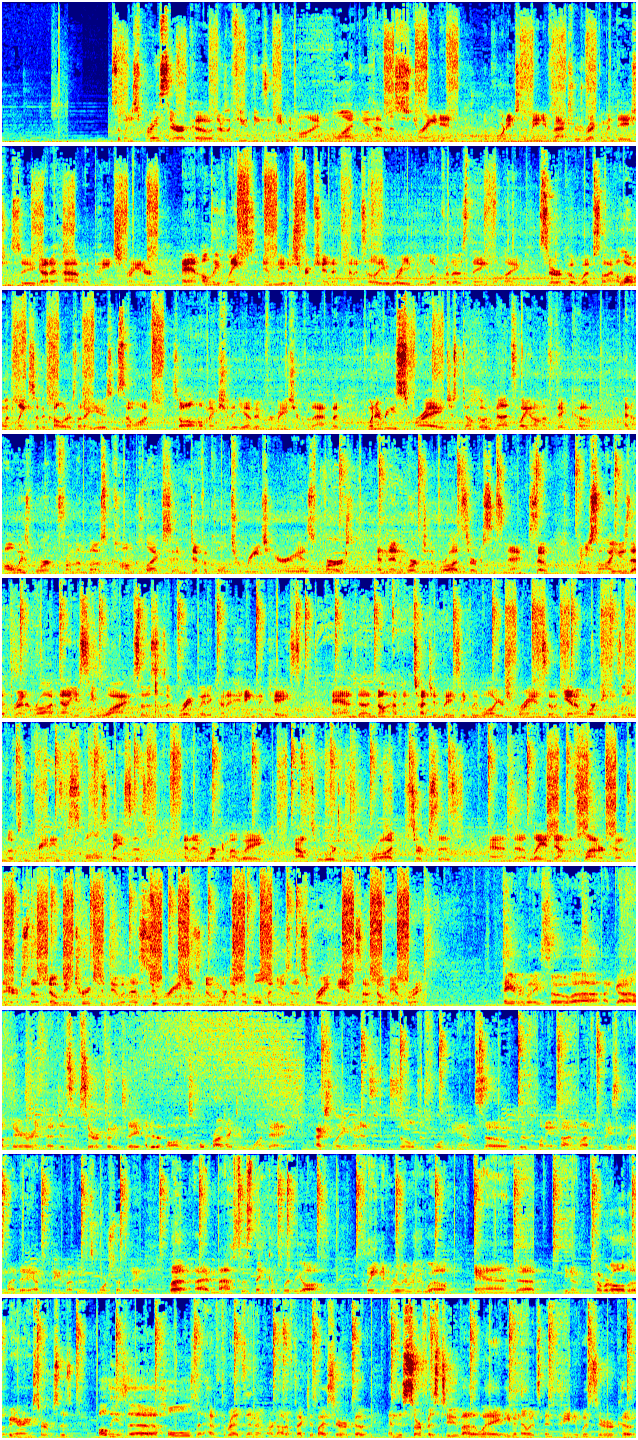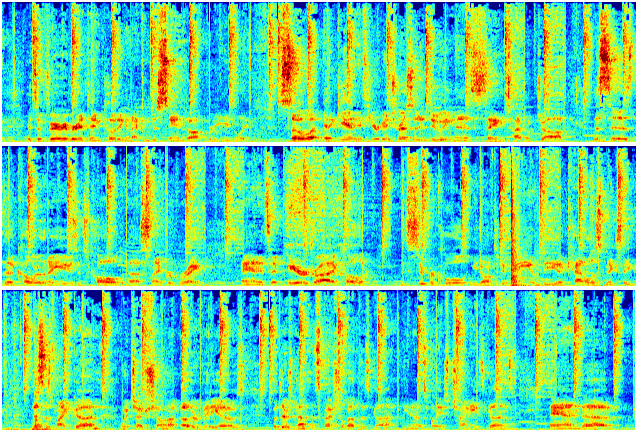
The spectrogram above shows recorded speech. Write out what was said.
So when you spray Cerakote, there's a few things to keep in mind. One, you have to strain it according to the manufacturer's recommendations. So you got to have a paint strainer. And I'll leave links in the description that kind of tell you where you can look for those things on the Cerakote website, along with links to the colors that I use and so on. So I'll, I'll make sure that you have information for that. But whenever you spray, just don't go nuts laying on a thick coat and always work from the most complex and difficult to reach areas first and then work to the broad surfaces next. So when you saw I use that threaded rod, now you see why. So this is a great way to kind of hang the case and uh, not have to touch it basically while you're spraying. So again, I'm working these little nooks and crannies, the small spaces, and then working my way out towards the more broad surfaces and uh, laying down the flatter coats there. So no big trick to doing this, super easy, it's no more difficult than using a spray can, so don't be afraid. Hey everybody, so uh, I got out there and uh, did some Cerakoting today. I did all this whole project in one day, actually, and it's still just 4 p.m. So there's plenty of time left basically in my day. I'm thinking about doing some more stuff today. But I masked this thing completely off, cleaned it really, really well, and uh, you know, covered all the bearing surfaces. All these uh, holes that have threads in them are not affected by Cerakote. And this surface too, by the way, even though it's been painted with Cerakote, it's a very, very thin coating and I can just sand it off pretty easily. So, uh, and again, if you're interested in doing this same type of job, this is the color that I use. It's called uh, Sniper Gray, and it's an air dry color. It's super cool. You don't have to do any of the uh, catalyst mixing. This is my gun, which I've shown on other videos, but there's nothing special about this gun. You know, it's one of these Chinese guns, and um,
